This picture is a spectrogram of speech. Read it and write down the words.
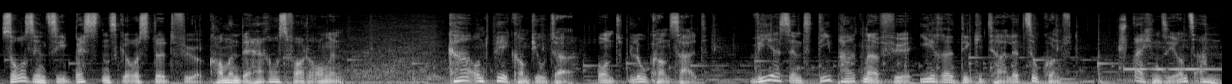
So sind Sie bestens gerüstet für kommende Herausforderungen. K&P Computer und Blue Consult. Wir sind die Partner für Ihre digitale Zukunft. Sprechen Sie uns an.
